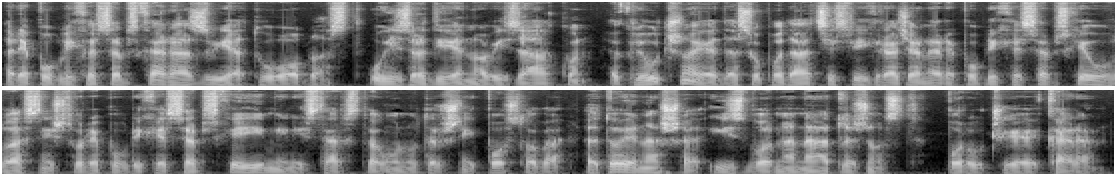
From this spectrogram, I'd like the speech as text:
Republika Srpska razvija tu oblast. U izradi je novi zakon. Ključno je da su podaci svih građana Republike Srpske u vlasništvu Republike Srpske i Ministarstva unutrašnjih poslova. To je naša izvorna nadležnost, poručio je Karan.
